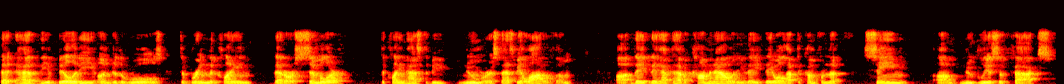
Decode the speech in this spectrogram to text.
that have the ability under the rules to bring the claim that are similar. The claim has to be numerous. There has to be a lot of them. Uh, they, they have to have a commonality. They, they all have to come from the same um, nucleus of facts,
